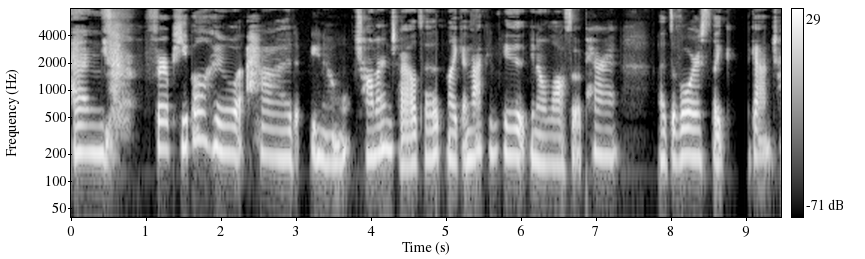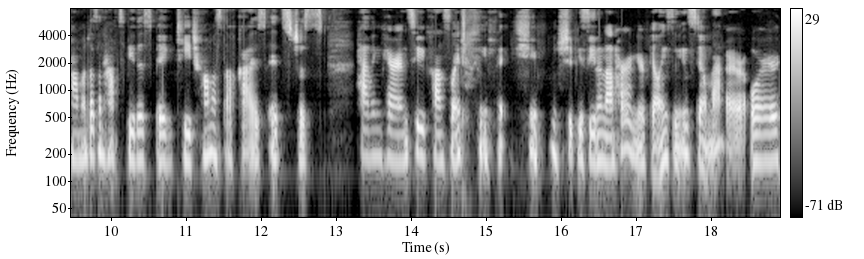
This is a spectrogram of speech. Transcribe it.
And for people who had, you know, trauma in childhood, like, and that can be, you know, loss of a parent, a divorce, like again, trauma doesn't have to be this big T trauma stuff, guys. It's just having parents who constantly tell you that you, should be seen and not heard and your feelings and needs don't matter. Or,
